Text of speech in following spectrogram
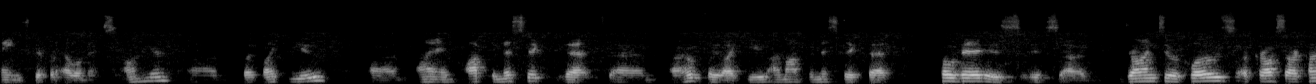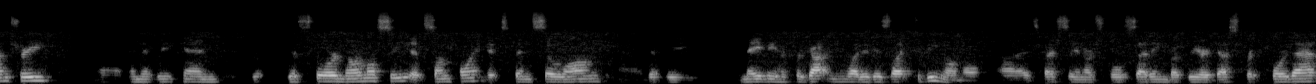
change different elements on here. But like you, um, I am optimistic that, um, hopefully like you, I'm optimistic that COVID is, is uh, drawing to a close across our country uh, and that we can re restore normalcy at some point. It's been so long uh, that we maybe have forgotten what it is like to be normal, uh, especially in our school setting, but we are desperate for that.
